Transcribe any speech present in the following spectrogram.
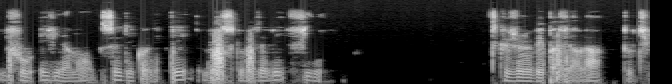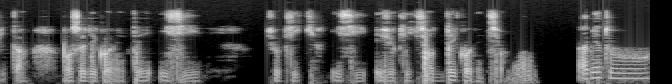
Il faut évidemment se déconnecter lorsque vous avez fini. Ce que je ne vais pas faire là tout de suite. Hein. Pour se déconnecter, ici, je clique ici et je clique sur déconnexion. À bientôt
